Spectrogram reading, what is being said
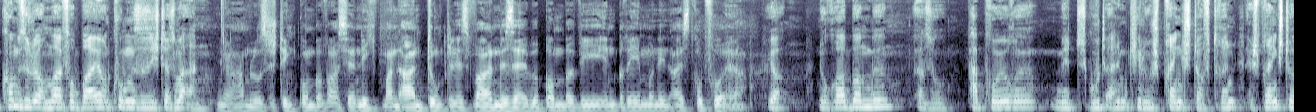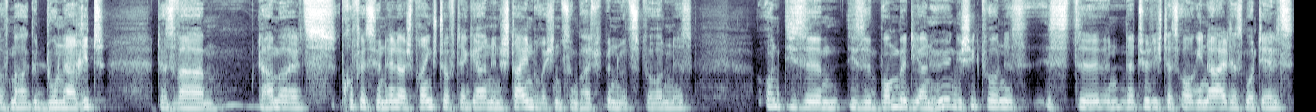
kommen Sie doch mal vorbei und gucken Sie sich das mal an. Ja, harmlose Stinkbombe war es ja nicht. Man ahnt dunkel, es war eine selbe Bombe wie in Bremen und in Eistrup vorher. Ja, eine Rohrbombe, also Pappröhre mit gut einem Kilo Sprengstoff drin. Sprengstoffmarke Donarit. Das war damals professioneller Sprengstoff, der gerne in Steinbrüchen zum Beispiel benutzt worden ist. Und diese, diese Bombe, die an Höhen geschickt worden ist, ist äh, natürlich das Original des Modells,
